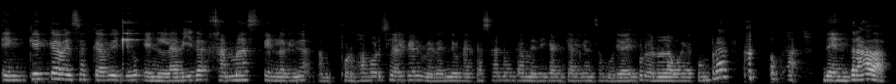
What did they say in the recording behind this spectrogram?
¿En qué cabeza cabe yo en la vida? Jamás en la vida, por favor, si alguien me vende una casa, nunca me digan que alguien se murió ahí porque no la voy a comprar. de entrada,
